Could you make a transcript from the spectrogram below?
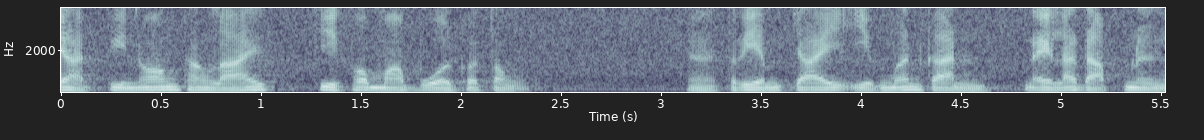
ญาติพี่น้องทั้งหลายที่เข้ามาบวชก็ต้องเตรียมใจอีกเหมือนกันในระดับหนึ่ง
